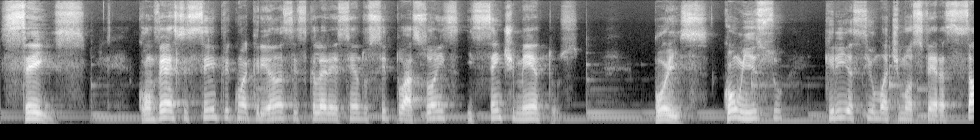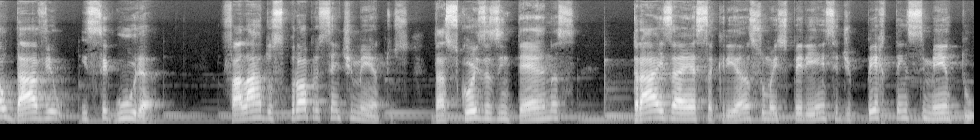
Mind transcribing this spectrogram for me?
Seis. Converse sempre com a criança esclarecendo situações e sentimentos, pois, com isso, cria-se uma atmosfera saudável e segura. Falar dos próprios sentimentos, das coisas internas, traz a essa criança uma experiência de pertencimento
